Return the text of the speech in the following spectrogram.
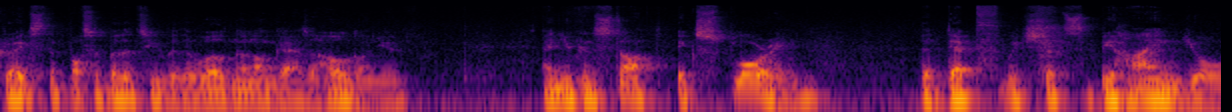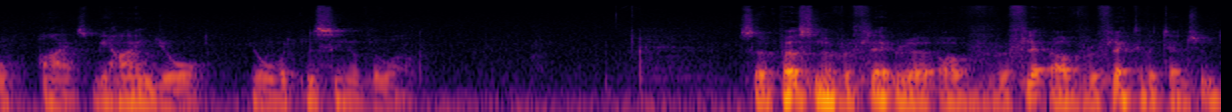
creates the possibility where the world no longer has a hold on you, and you can start exploring the depth which sits behind your eyes, behind your, your witnessing of the world. So, a person of, reflect, of, reflect, of reflective attention,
